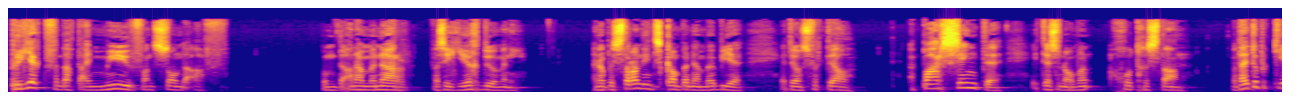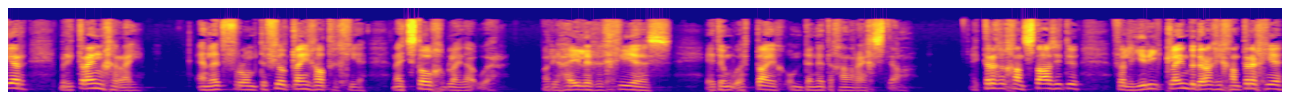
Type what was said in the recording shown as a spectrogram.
Breek vandag daai muur van sonde af. Om dan na Minar was 'n jeugdominee. En op 'n stranddienskamp in Namibië het hy ons vertel, 'n paar sente het tussen hom en God gestaan. Want hy het op 'n keer met die trein gery en hulle het vir hom te veel kleingeld gegee en hy het stil gebly daaroor. Maar die Heilige Gees het hom oortuig om dinge te gaan regstel. Hy het teruggegaan stasie toe vir hierdie klein bedragie gaan teruggee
